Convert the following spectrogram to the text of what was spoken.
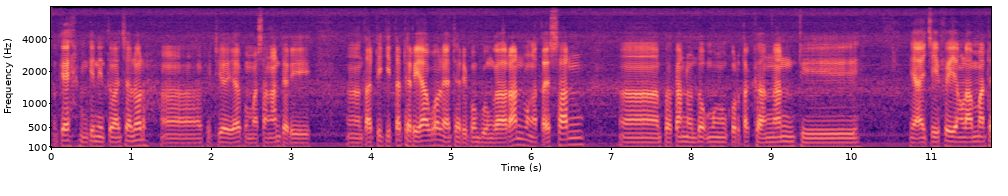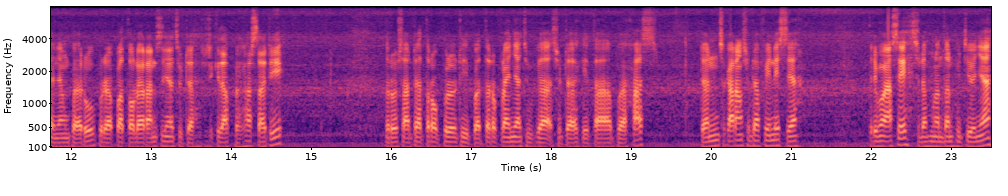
Oke mungkin itu aja lor uh, video ya pemasangan dari uh, tadi kita dari awal ya dari pembongkaran pengetesan uh, bahkan untuk mengukur tegangan di ya ICV yang lama dan yang baru berapa toleransinya sudah kita bahas tadi. Terus ada trouble di butterfly nya juga sudah kita bahas dan sekarang sudah finish ya. Terima kasih sudah menonton videonya.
